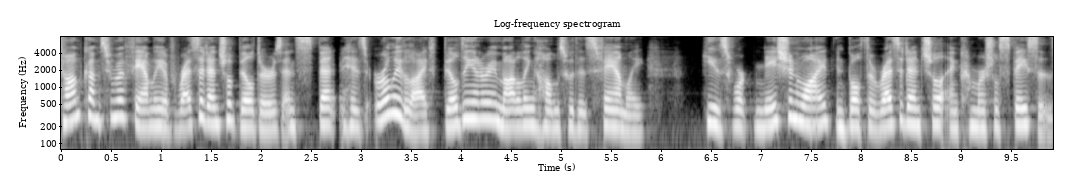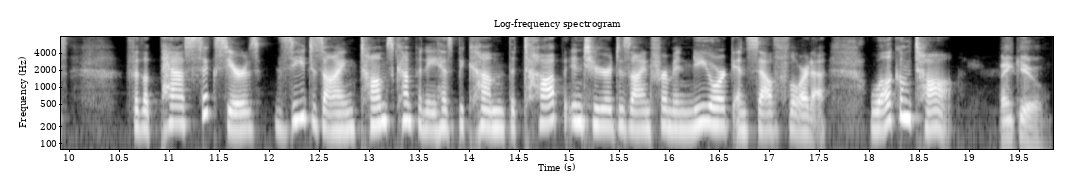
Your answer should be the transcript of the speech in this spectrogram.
Tom comes from a family of residential builders and spent his early life building and remodeling homes with his family. He has worked nationwide in both the residential and commercial spaces. For the past six years, Z Design, Tom's company, has become the top interior design firm in New York and South Florida. Welcome, Tom. Thank you.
